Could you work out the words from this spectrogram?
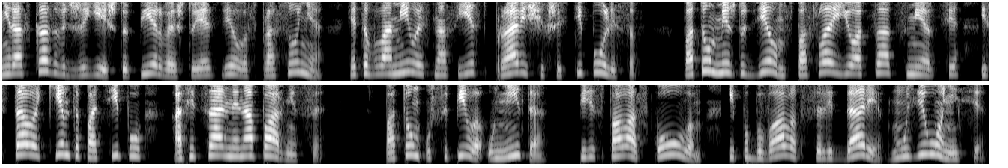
Не рассказывать же ей, что первое, что я сделала с просонья, это вломилась на съезд правящих шести полисов. Потом между делом спасла ее отца от смерти и стала кем-то по типу официальной напарницы. Потом усыпила Унита, переспала с Коулом и побывала в Солидаре в Музеонисе,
